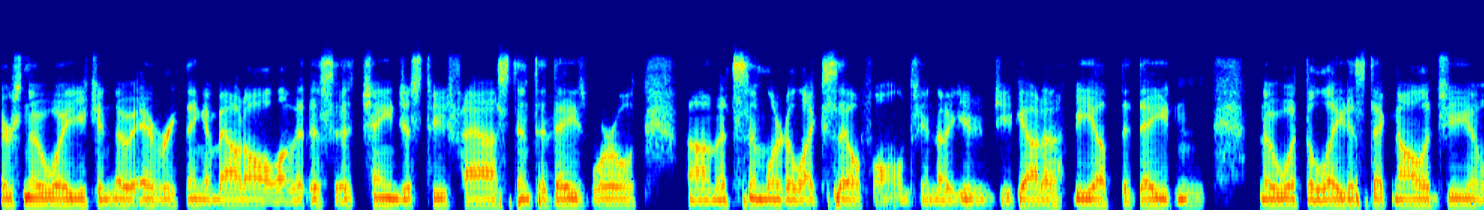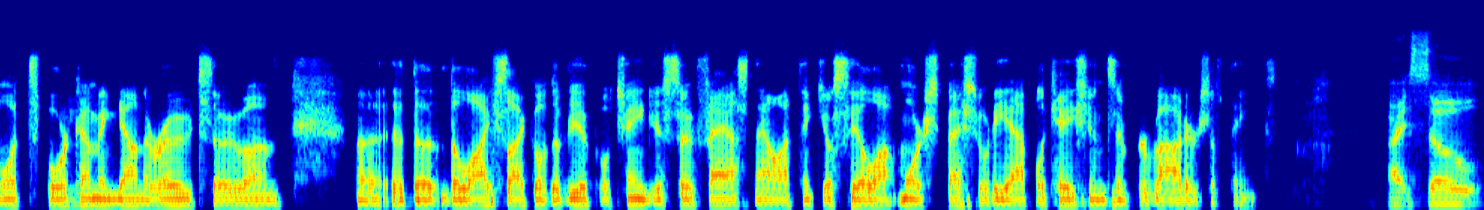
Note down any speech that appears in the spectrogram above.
there's no way you can know everything about all of it. It's, it changes too fast in today's world. Um, it's similar to like cell phones. You know, you you gotta be up to date and know what the latest technology and what's forthcoming mm-hmm. down the road. So um, uh, the the life cycle of the vehicle changes so fast now. I think you'll see a lot more specialty applications and providers of things. All right, so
